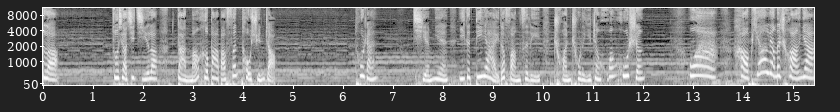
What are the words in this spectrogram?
了。左小七急了，赶忙和爸爸分头寻找。突然。前面一个低矮的房子里传出了一阵欢呼声：“哇，好漂亮的床呀！”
